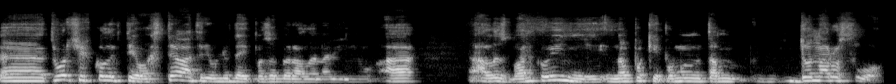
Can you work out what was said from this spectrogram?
е, творчих колективах, з театрів людей позабирали на війну. А Але з банкової ні. Навпаки, по-моєму, там донаросло.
